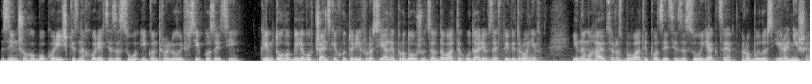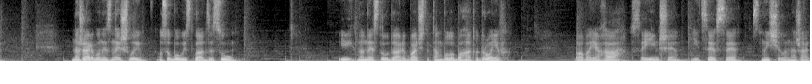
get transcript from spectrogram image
з іншого боку річки знаходяться ЗСУ і контролюють всі позиції. Крім того, біля вовчанських хуторів росіяни продовжують завдавати ударів з fpv і намагаються розбивати позиції ЗСУ, як це робилось і раніше. На жаль, вони знайшли особовий склад ЗСУ і нанесли удари. Бачите, там було багато дронів, Баба Яга, все інше, і це все знищили, на жаль.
